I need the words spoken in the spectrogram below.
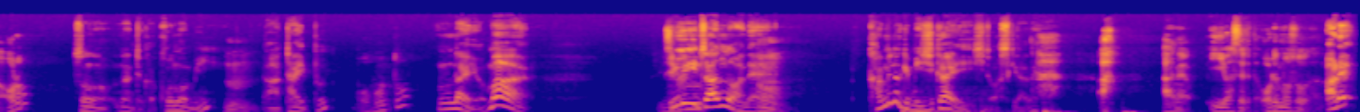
ら？そのなんていうか好み、うん。あタイプ？あ、本当？ないよまあ唯一あるのはね、うん。髪の毛短い人が好きだね あ、あのね、言い忘れた。俺もそうだ。あれ？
